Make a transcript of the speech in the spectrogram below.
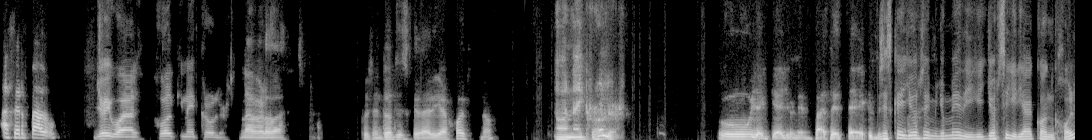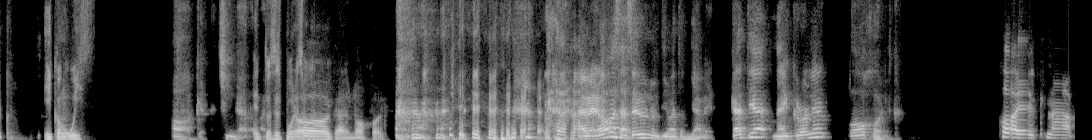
acertado. Yo igual, Hulk y Nightcrawler, la verdad. Pues entonces quedaría Hulk, ¿no? No, Nightcrawler. Uy, aquí hay un empate técnico. Pues es que yo, yo me yo seguiría con Hulk y con Whis. Oh, qué chingada. Entonces, por eso. Oh, calmo, Hulk. a ver, vamos a hacer un ultimátum. Ya, a ver. Katia, Nightcrawler o Hulk. Hulk, no.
